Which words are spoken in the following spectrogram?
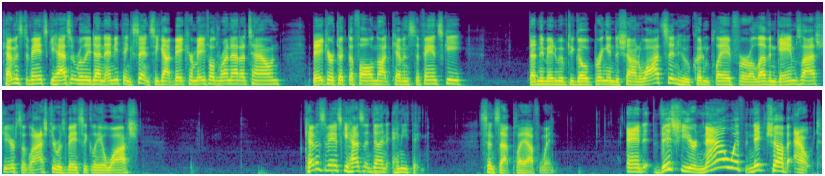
Kevin Stefanski hasn't really done anything since. He got Baker Mayfield run out of town. Baker took the fall, not Kevin Stefanski. Then they made a move to go bring in Deshaun Watson, who couldn't play for 11 games last year. So last year was basically a wash. Kevin Stefanski hasn't done anything since that playoff win. And this year, now with Nick Chubb out,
